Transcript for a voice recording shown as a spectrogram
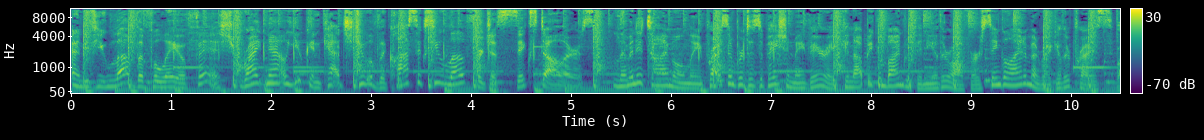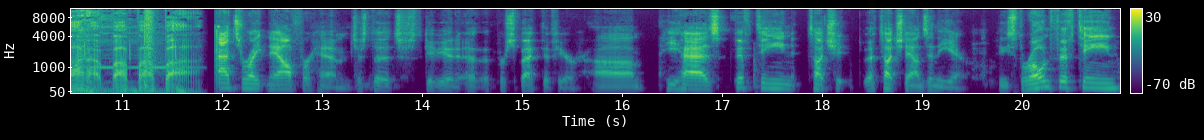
And if you love the Filet-O-Fish, right now you can catch two of the classics you love for just $6. Limited time only. Price and participation may vary. Cannot be combined with any other offer. Single item at regular price. Ba da ba ba ba. That's right now for him. Just to just give you a, a perspective here, um, he has 15 touch uh, touchdowns in the air. He's thrown 15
